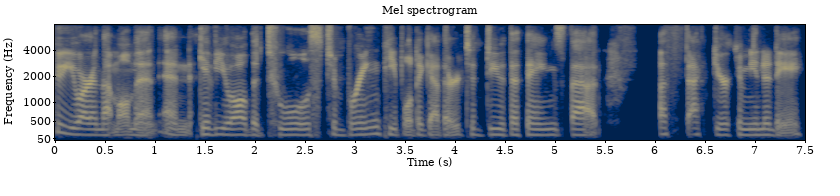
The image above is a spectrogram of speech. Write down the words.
who you are in that moment and give you all the tools to bring people together to do the things that affect your community.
